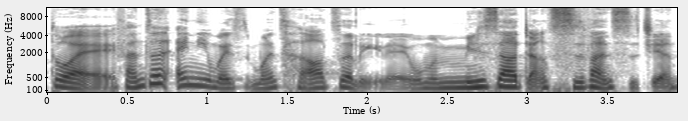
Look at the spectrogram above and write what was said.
对，反正 anyway 怎么会扯到这里嘞？我们明明是要讲吃饭时间。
